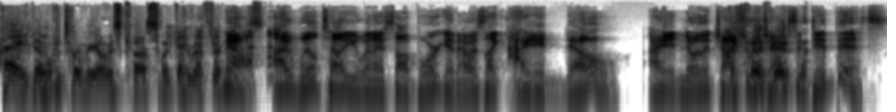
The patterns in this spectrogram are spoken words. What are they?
"Hey, no one told me I was cast on Game of Thrones"? Now, I will tell you when I saw Borgen, I was like, I didn't know. I didn't know that Joshua Jackson did this.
